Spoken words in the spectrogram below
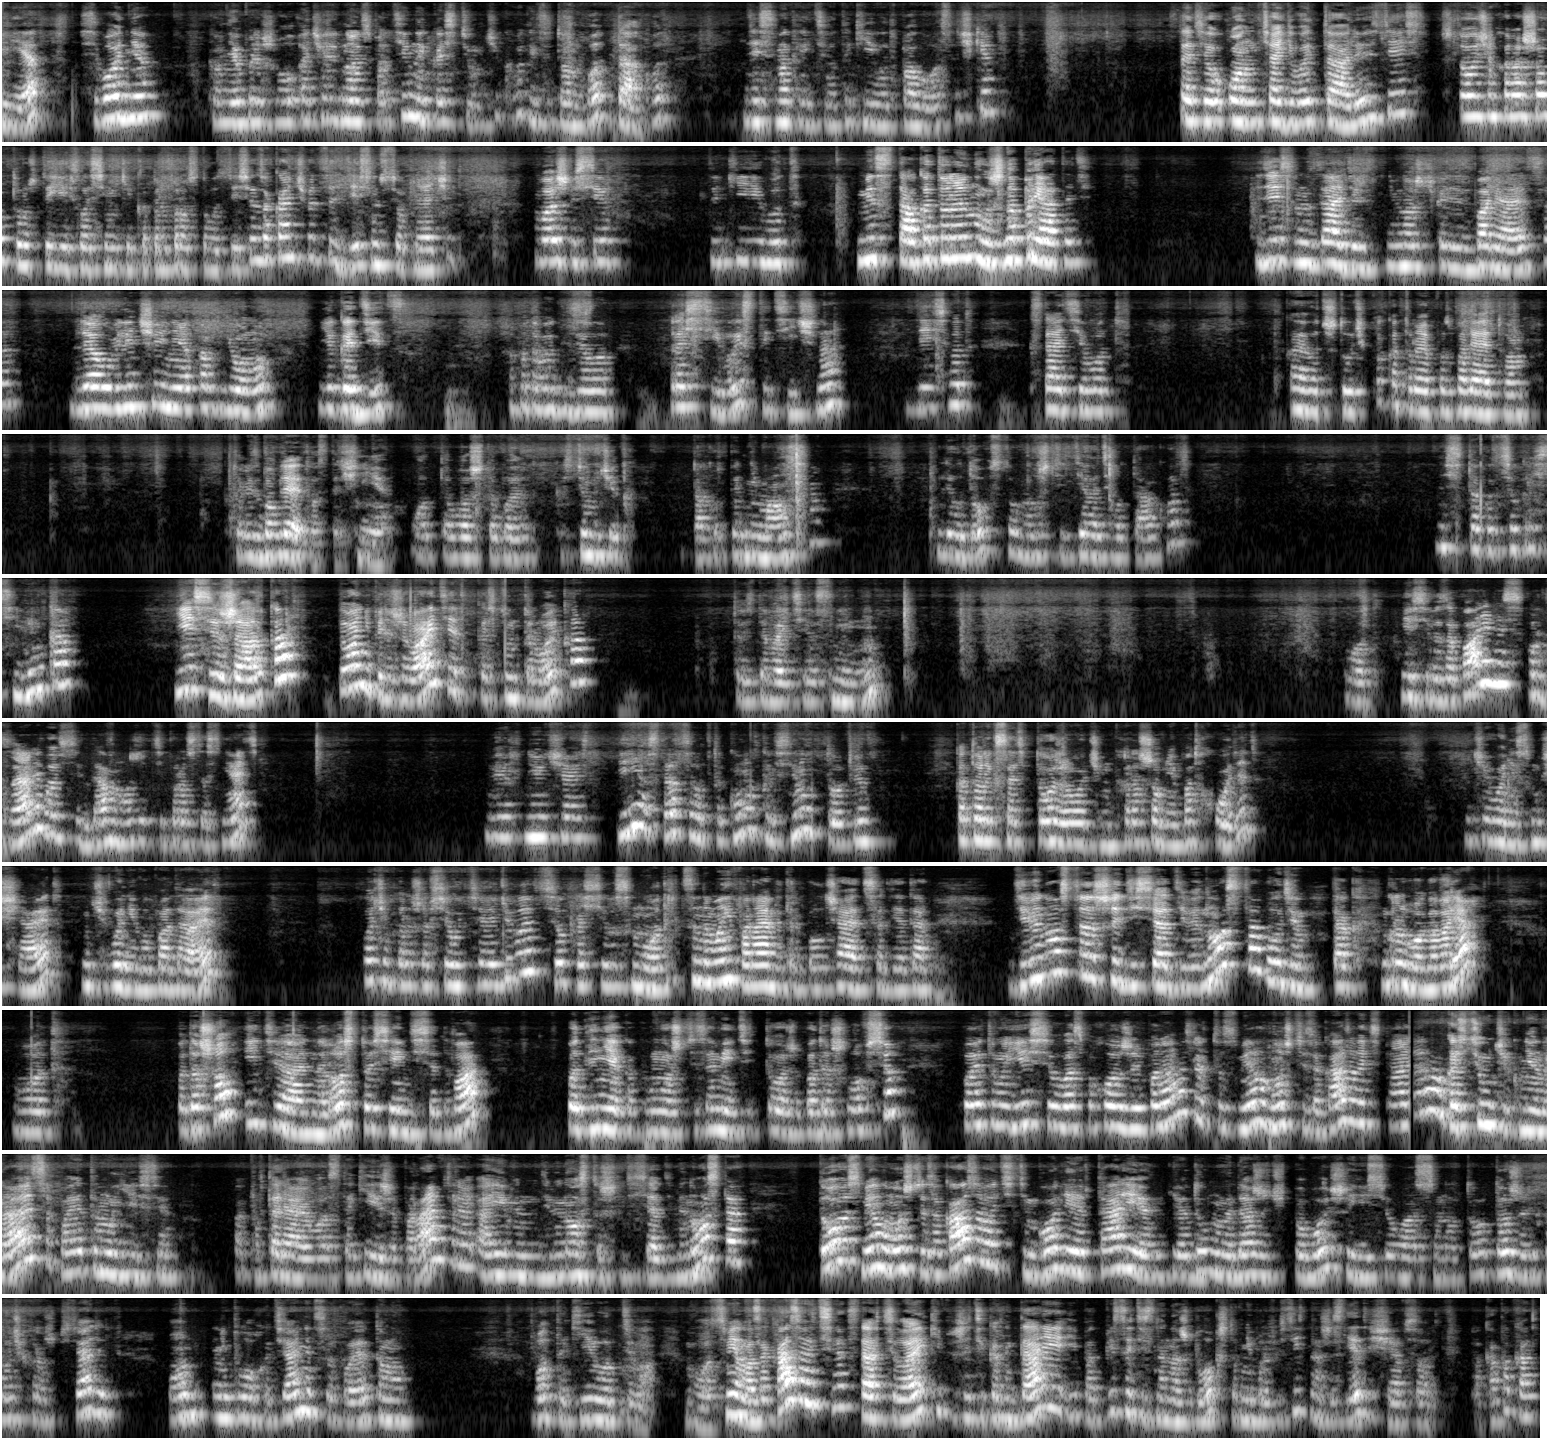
привет! Сегодня ко мне пришел очередной спортивный костюмчик. Выглядит он вот так вот. Здесь, смотрите, вот такие вот полосочки. Кстати, он утягивает талию здесь, что очень хорошо, потому что есть лосинки, которые просто вот здесь и заканчиваются. Здесь он все прячет. Ваши все такие вот места, которые нужно прятать. Здесь он сзади немножечко здесь боляется для увеличения объемов ягодиц, чтобы это выглядело красиво, эстетично. Здесь вот, кстати, вот такая вот штучка, которая позволяет вам, которая избавляет вас, точнее, от того, чтобы костюмчик так вот поднимался. Для удобства можете сделать вот так вот. Здесь так вот все красивенько. Если жарко, то не переживайте, это костюм тройка. То есть давайте я сниму. Вот. Если вы запарились в спортзале, вы всегда можете просто снять верхнюю часть и остаться вот в таком вот красивом топе, который, кстати, тоже очень хорошо мне подходит. Ничего не смущает, ничего не выпадает. Очень хорошо все утягивает, все красиво смотрится. На мои параметры получается где-то 90, 60, 90, будем так грубо говоря. Вот. Подошел идеально, рост 172 по длине, как вы можете заметить, тоже подошло все. Поэтому, если у вас похожие параметры, то смело можете заказывать. Костюмчик мне нравится, поэтому, если, повторяю, у вас такие же параметры, а именно 90, 60, 90, то смело можете заказывать. Тем более в талии, я думаю, даже чуть побольше, если у вас оно, то тоже очень хорошо сядет. Он неплохо тянется, поэтому вот такие вот дела. Вот, смело заказывайте, ставьте лайки, пишите комментарии и подписывайтесь на наш блог, чтобы не пропустить наши следующие обзоры. Пока-пока!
